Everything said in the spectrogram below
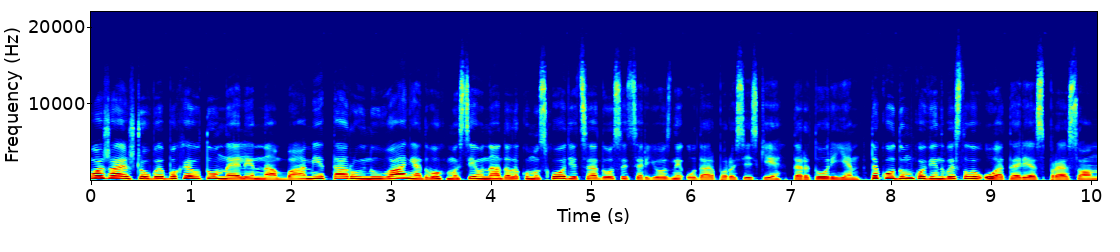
вважає, що вибухи в тунелі на бамі та руйнування двох мостів на далекому сході це досить серйозний удар по російській території. Таку думку він висловив у етері Еспресо.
